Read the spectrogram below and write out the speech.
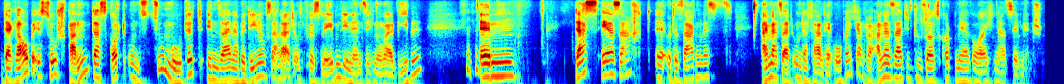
der Glaube ist so spannend, dass Gott uns zumutet in seiner Bedienungsanleitung fürs Leben, die nennt sich nun mal Bibel, ähm, dass er sagt oder sagen lässt, einmal seid untertan der Obrigkeit, auf der anderen Seite, du sollst Gott mehr gehorchen als den Menschen.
